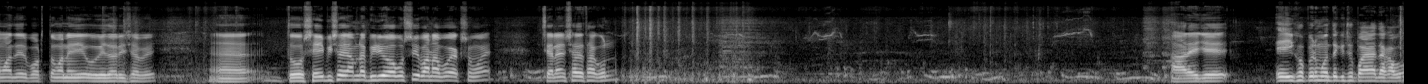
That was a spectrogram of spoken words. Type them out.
আমাদের বর্তমানে ওয়েদার হিসাবে? তো সেই বিষয়ে আমরা ভিডিও অবশ্যই বানাবো এক সময় চ্যানেলের সাথে থাকুন। আর এই যে এই খোপের মধ্যে কিছু পায়রা দেখাবো।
